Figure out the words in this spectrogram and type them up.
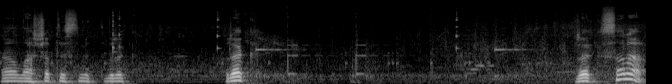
Tamam ahşap teslim etti bırak. Bırak. Bıraksana.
